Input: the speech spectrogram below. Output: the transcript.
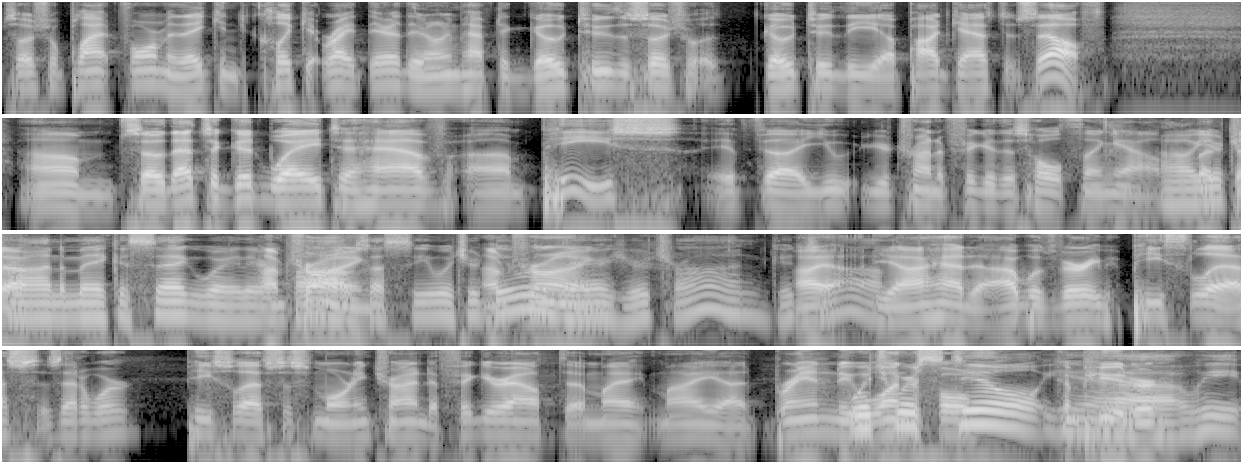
social platform, and they can click it right there. They don't even have to go to the social, go to the uh, podcast itself. Um, so that's a good way to have um, peace if uh, you you're trying to figure this whole thing out. Oh, but, you're uh, trying to make a segue there. I'm trying. I see what you're I'm doing trying. there. You're trying. Good I, job. Yeah, I had I was very peaceless. Is that a word? Peaceless this morning, trying to figure out uh, my my uh, brand new Which wonderful we're still, computer. Yeah, we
